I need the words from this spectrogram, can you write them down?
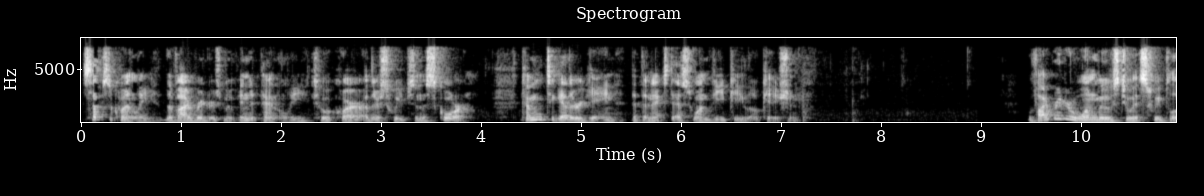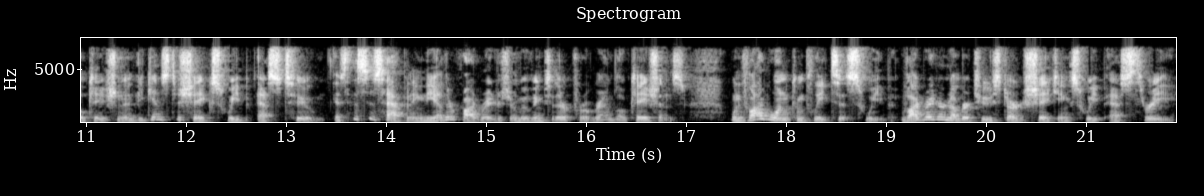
Subsequently, the vibrators move independently to acquire other sweeps in the score, coming together again at the next S1 VP location. Vibrator 1 moves to its sweep location and begins to shake sweep S2. As this is happening, the other vibrators are moving to their programmed locations. When Vib 1 completes its sweep, vibrator number 2 starts shaking sweep S3.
